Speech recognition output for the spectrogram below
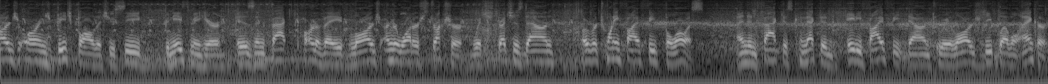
Large orange beach ball that you see beneath me here is in fact part of a large underwater structure which stretches down over 25 feet below us and in fact is connected 85 feet down to a large deep level anchor.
